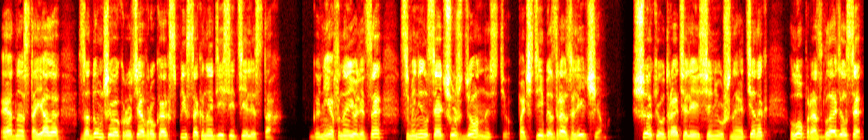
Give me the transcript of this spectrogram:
Эдна стояла, задумчиво крутя в руках список на десяти листах. Гнев на ее лице сменился отчужденностью, почти безразличием. Щеки утратили синюшный оттенок, лоб разгладился,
